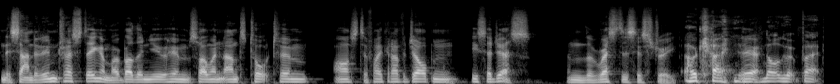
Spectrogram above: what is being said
And it sounded interesting. And my brother knew him. So I went down to talk to him, asked if I could have a job. And he said yes. And the rest is history. Okay. Yeah. Not look back.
